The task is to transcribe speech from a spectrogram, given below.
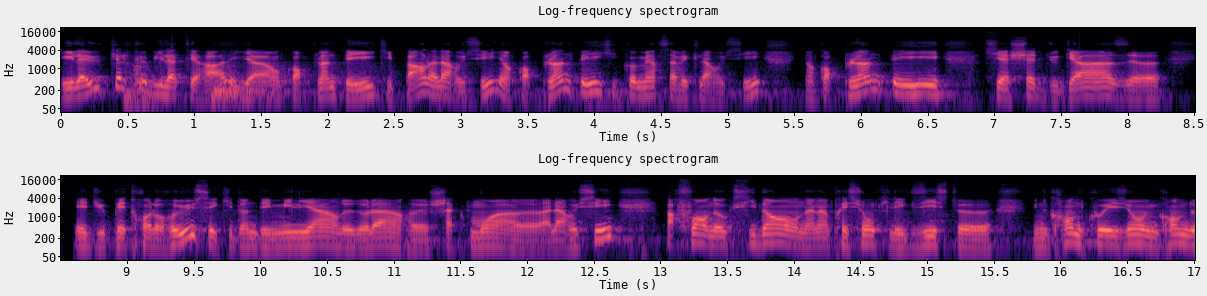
il a eu quelques bilatérales. Il y a encore plein de pays qui parlent à la Russie. Il y a encore plein de pays qui commercent avec la Russie. Il y a encore plein de pays qui achètent du gaz et du pétrole russe et qui donne des milliards de dollars euh, chaque mois euh, à la Russie. Parfois en Occident, on a l'impression qu'il existe euh, une grande cohésion, une grande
